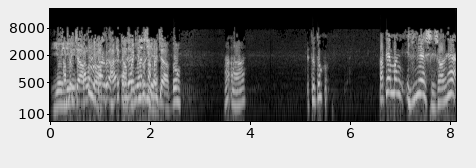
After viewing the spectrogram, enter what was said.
Iya, Sampai ini jatuh kalau loh, kita, kita lihat sampai jatuh. Heeh. Itu tuh. Tapi emang iya sih, soalnya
